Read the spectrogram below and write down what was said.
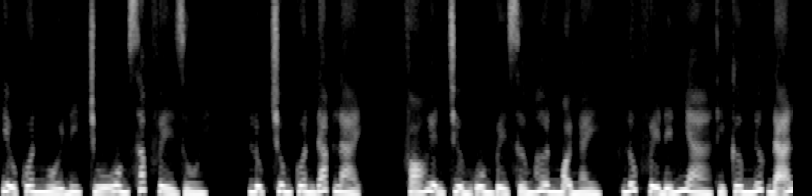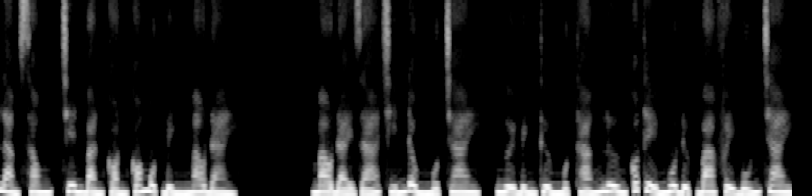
Tiểu quân ngồi đi, chú Uông sắp về rồi. Lục Trung Quân đáp lại. Phó huyện trưởng Uông về sớm hơn mọi ngày, lúc về đến nhà thì cơm nước đã làm xong, trên bàn còn có một bình mao đài. Mao đài giá 9 đồng một chai, người bình thường một tháng lương có thể mua được 3,4 chai,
